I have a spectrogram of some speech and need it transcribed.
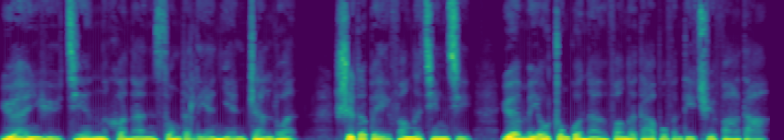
元与金和南宋的连年战乱，使得北方的经济远没有中国南方的大部分地区发达。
